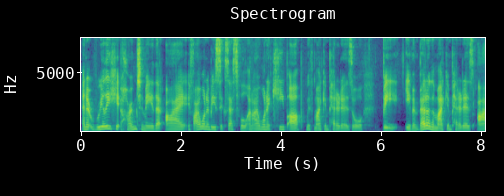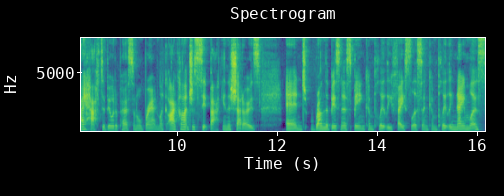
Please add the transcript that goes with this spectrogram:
And it really hit home to me that I if I want to be successful and I want to keep up with my competitors or be even better than my competitors, I have to build a personal brand. Like I can't just sit back in the shadows and run the business being completely faceless and completely nameless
